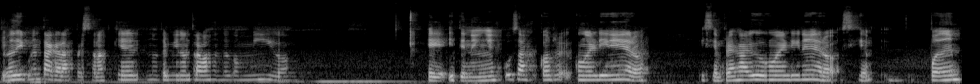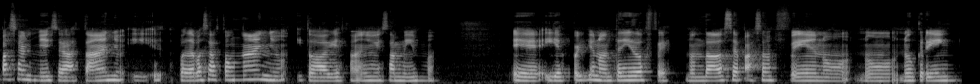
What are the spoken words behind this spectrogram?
Yo me di cuenta que las personas que no terminan trabajando conmigo eh, y tienen excusas con, con, el dinero, y siempre es algo con el dinero, pueden pasar meses, hasta años, y puede pasar hasta un año y todavía están en esa misma. Eh, y es porque no han tenido fe, no han dado ese paso en fe, no, no, no creen,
